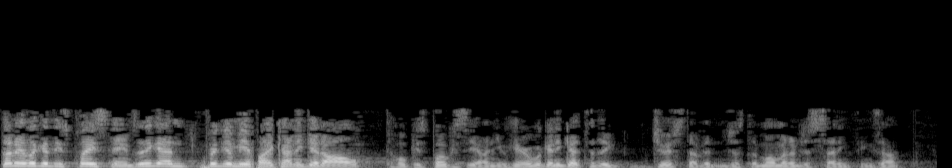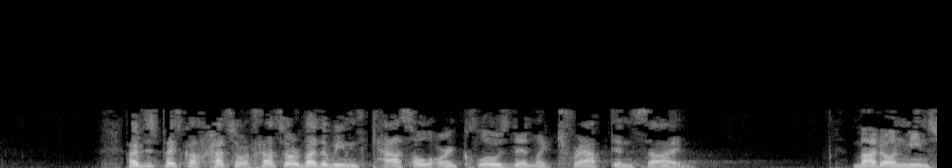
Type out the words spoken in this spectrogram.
Then I look at these place names, and again, forgive me if I kind of get all hocus pocusy on you here. We're going to get to the gist of it in just a moment. I'm just setting things up. I have this place called Chatzor. Chatzor, by the way, means castle or enclosed in, like trapped inside. Madon means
